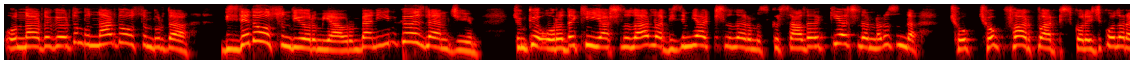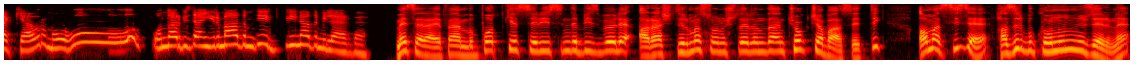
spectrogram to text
Onlar da gördüm bunlar da olsun burada. Bizde de olsun diyorum yavrum. Ben iyi bir gözlemciyim. Çünkü oradaki yaşlılarla bizim yaşlılarımız, kırsaldaki yaşlıların arasında çok çok fark var psikolojik olarak yavrum. Oho! Onlar bizden 20 adım değil, bin adım ileride. Mesela efendim bu podcast serisinde biz böyle araştırma sonuçlarından çokça bahsettik. Ama size hazır bu konunun üzerine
